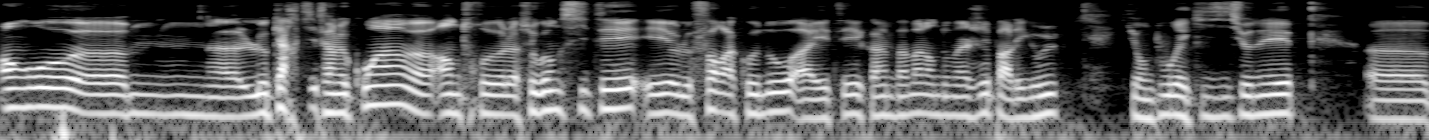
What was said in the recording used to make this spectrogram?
en gros, le quartier, enfin le coin entre la seconde cité et le fort Akodo a été quand même pas mal endommagé par les grues qui ont tout réquisitionné. Alors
